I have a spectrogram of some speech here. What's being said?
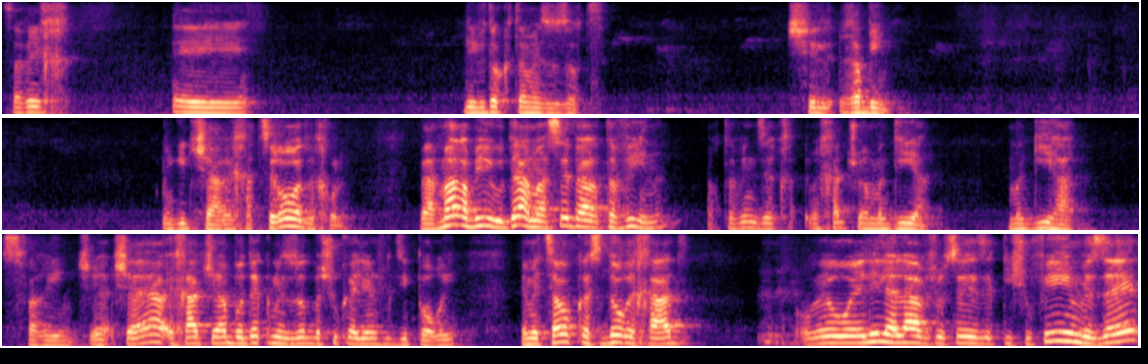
צריך אה, לבדוק את המזוזות. של רבים. נגיד שערי חצרות וכו'. ואמר רבי יהודה, מעשה בארתבין, ארתבין זה אחד שהוא המגיע, מגיע ספרים, ש- שהיה אחד שהיה בודק מזוזות בשוק העליון של ציפורי, ומצאו כסדור אחד, והוא העליל עליו שהוא עושה איזה כישופים וזה,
